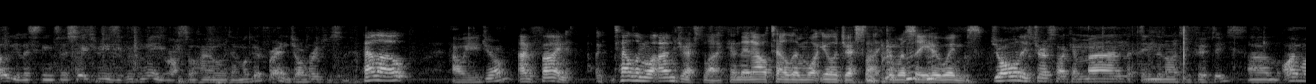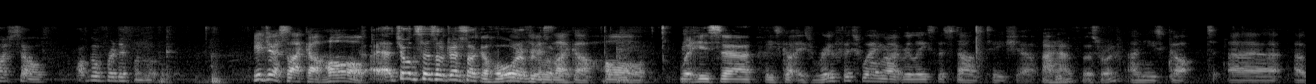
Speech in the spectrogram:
Hello, you're listening to Six Music with me, Russell Howard, and my good friend Jon Richardson. Hello, How are you, Jon? I'm fine. Tell them what I'm dressed like, and then I'll tell them what you're dressed like, and we'll see who wins. Jon is dressed like a man in the 1950s. Um, I myself, I've gone for a different look. You're dressed like a whore. Uh, Jon says I'm dressed like a whore. You're everyone. dressed like a whore. But he's, uh, He's got his Rufus Wainwright Release the Stars t-shirt. I have, that's right. And he's got uh, a,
